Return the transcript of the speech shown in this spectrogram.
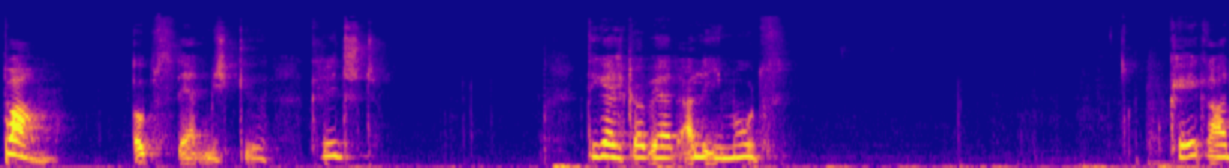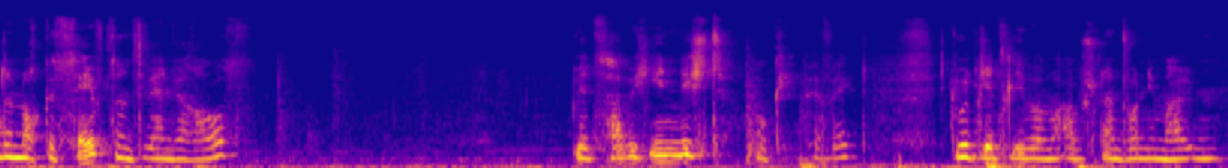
Bam! Ups, der hat mich gekritscht. Digga, ich glaube, er hat alle Emotes. Okay, gerade noch gesaved, sonst wären wir raus. Jetzt habe ich ihn nicht. Okay, perfekt. Ich würde jetzt lieber mal Abstand von ihm halten.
